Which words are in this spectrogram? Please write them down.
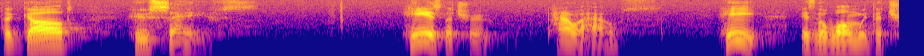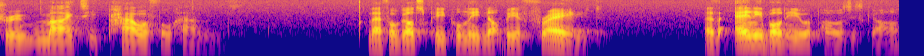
the God who saves. He is the true powerhouse. He is the one with the true, mighty, powerful hands. Therefore, God's people need not be afraid of anybody who opposes God,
